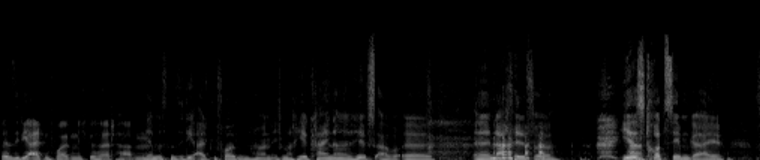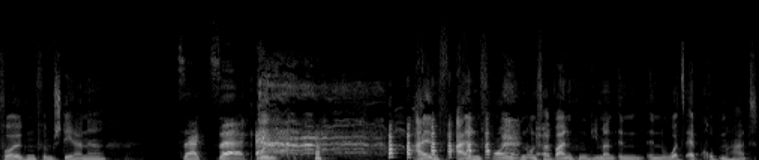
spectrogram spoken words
wenn sie die alten Folgen nicht gehört haben. Ja, müssen Sie die alten Folgen hören. Ich mache hier keine Hilfsar äh, äh, Nachhilfe. Hier ist trotzdem geil. Folgen, fünf Sterne, Zack, zack. den allen, allen Freunden und Verwandten, die man in, in WhatsApp-Gruppen hat,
